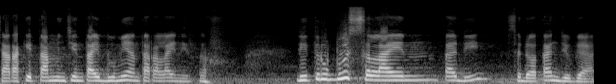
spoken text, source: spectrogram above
Cara kita mencintai bumi antara lain itu. Di Trubus selain tadi sedotan juga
